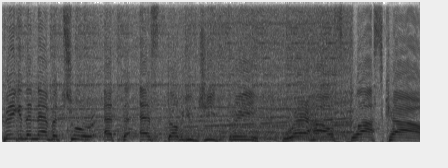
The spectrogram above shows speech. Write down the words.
Bigger Than Ever Tour at the SWG3 Warehouse Glasgow.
